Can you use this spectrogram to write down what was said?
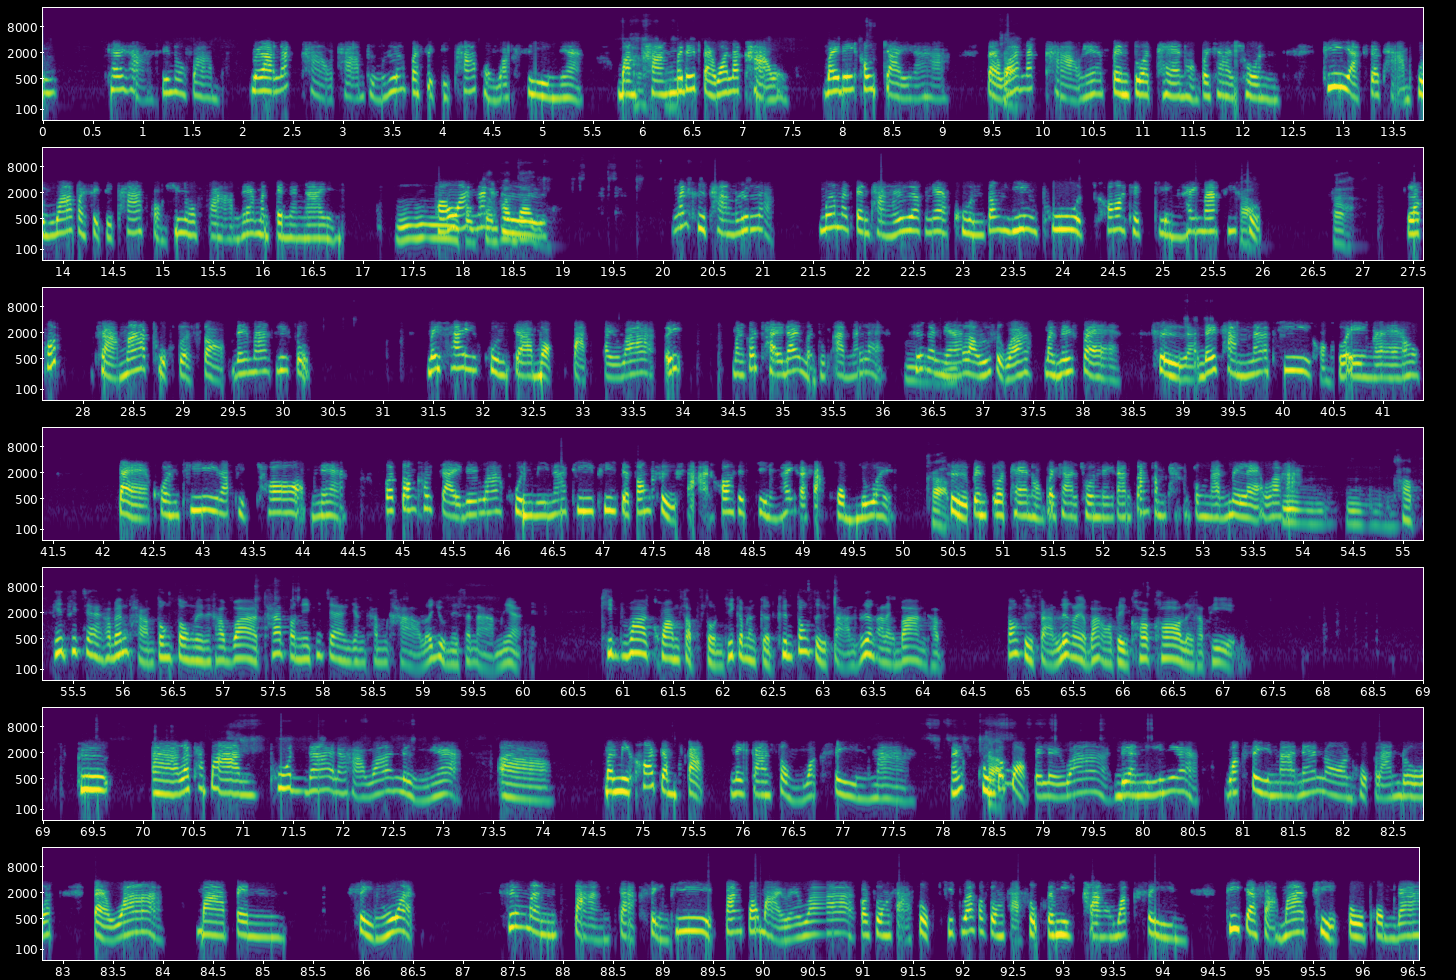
ใช่ค่ะซิโนฟาร์ม เวลานักข่าวถามถึงเรื่องประสิทธิภาพของวัคซีนเนี่ย บางครั้งไม่ได้แปลว่านักข่าวไม่ได้เข้าใจนะคะ แต่ว่านักข่าวเนี่ยเป็นตัวแทนของประชาชน ที่อยากจะถามคุณว่าประสิทธิภาพของซิโนฟาร์มเนี่ยมันเป็นยังไงอืมอืมเพราะว่าผมนั่นจำภาพคือได้อยู่นั่นคือทางเลือก เมื่อมันเป็นทางเลือกเนี่ย คุณต้องยิ่งพูดข้อเท็จจริงให้มากที่สุดอ่าแล้วก็สามารถถูกตรวจสอบได้มากที่สุด ไม่ใช่คุณจะบอกปัดไปว่า เอ้ย มันก็ใช้ได้เหมือนทุกอันนั่นแหละอืมซึ่งอันเนี้ยเรารู้สึกว่ามันไม่แฟร์สื่อได้ทำหน้าที่ของตัวเองแล้ว แต่คนที่รับผิดชอบเนี่ยก็ต้องเข้าใจด้วยว่าคุณมีหน้าที่ที่จะต้องสื่อสารข้อเท็จจริงให้กับสังคมด้วยครับสื่อเป็นตัวแทนของประชาชนในการตั้งคำถามตรงนั้นไปแล้วอะอืค่ะมอืมอืมครับพี่พี่แจงครับนั้นถามตรงๆเลยนะครับ ว่าถ้าตอนนี้พี่แจงยังทำข่าวแล้วอยู่ในสนามเนี่ย คิดว่าความสับสนที่กำลังเกิดขึ้นต้องสื่อสารเรื่องอะไรบ้างครับ ต้องสื่อสารเรื่องอะไรบ้างออกมาเป็นข้อๆเลยครับพี่ คืออ่า รัฐบาลพูดได้นะคะ ว่าหนึ่งเนี่ยมันมีข้อจำกัดในการส่งวัคซีนมานั้นคุณก็บอกไปเลยว่า เดือนนี้เนี่ย วัคซีนมาแน่นอนหกล้านโดส แต่ว่ามาเป็นสี่งวด ซึ่งมันต่างจากสิ่งที่ตั้งเป้าหมายไว้ว่า กระทรวงสาธารณสุขคิดว่ากระทรวงสาธารณสุขจะมีคลังวัคซีนที่จะสามารถฉีดปูพรมได้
